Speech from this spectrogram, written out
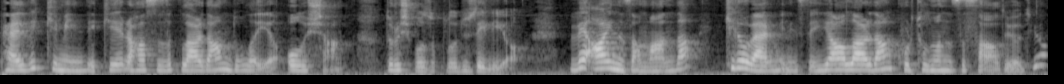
pelvik kemiğindeki rahatsızlıklardan dolayı oluşan duruş bozukluğu düzeliyor ve aynı zamanda kilo vermenizi, yağlardan kurtulmanızı sağlıyor diyor.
